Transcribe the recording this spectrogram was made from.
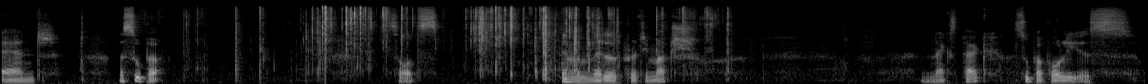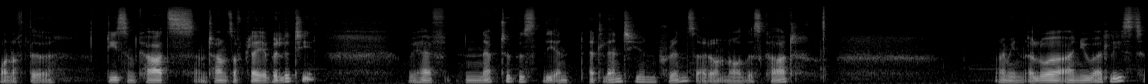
and a super. So it's in the middle pretty much. Next pack. Super Poly is one of the decent cards in terms of playability. We have Neptabyss the Atlantean Prince. I don't know this card. I mean, Allure I knew at least.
